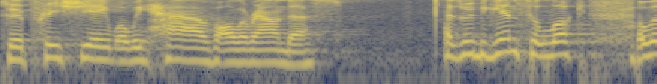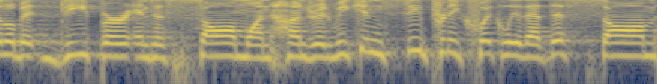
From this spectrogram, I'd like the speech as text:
to appreciate what we have all around us. As we begin to look a little bit deeper into Psalm 100, we can see pretty quickly that this psalm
